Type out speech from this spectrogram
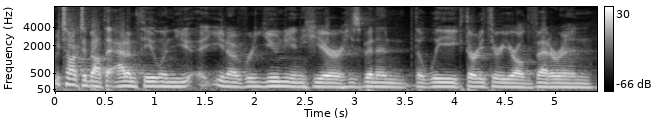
We talked about the Adam Thielen, you know, reunion here. He's been in the league, 33 year old veteran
